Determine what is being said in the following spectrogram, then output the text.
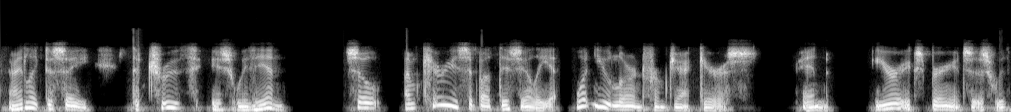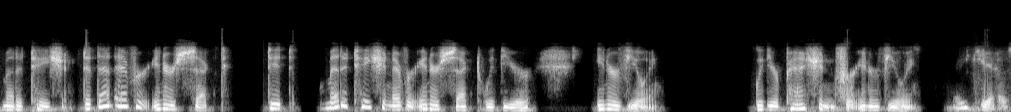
And I'd like to say the truth is within. So I'm curious about this, Elliot. What you learned from Jack Gariss and your experiences with meditation, did that ever intersect? Did meditation ever intersect with your interviewing, with your passion for interviewing? Yes.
